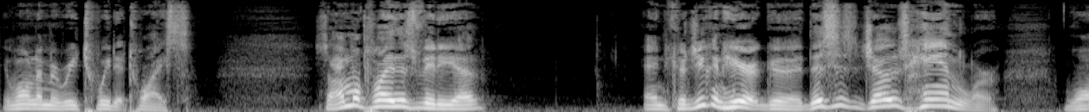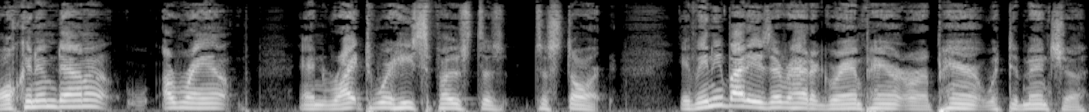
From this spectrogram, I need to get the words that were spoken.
It won't let me retweet it twice. So I'm going to play this video, and because you can hear it good. This is Joe's handler walking him down a, a ramp and right to where he's supposed to to start. If anybody has ever had a grandparent or a parent with dementia,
